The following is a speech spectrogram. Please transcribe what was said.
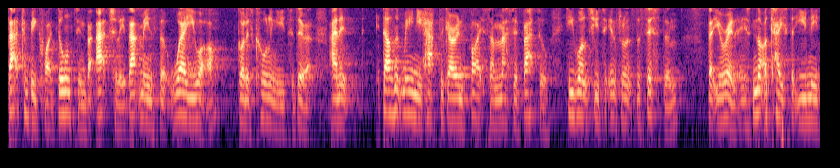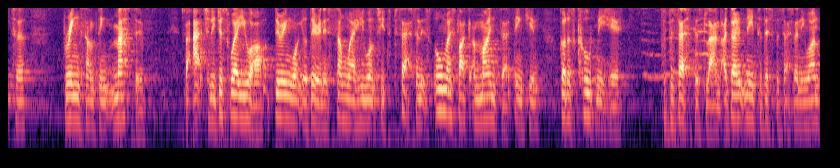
that can be quite daunting, but actually, that means that where you are, God is calling you to do it. And it it doesn't mean you have to go and fight some massive battle. He wants you to influence the system that you're in. It's not a case that you need to bring something massive, but actually, just where you are, doing what you're doing, is somewhere He wants you to possess. And it's almost like a mindset thinking, God has called me here to possess this land. I don't need to dispossess anyone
